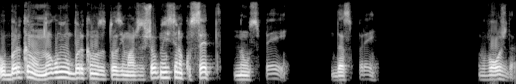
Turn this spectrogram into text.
объркано, много ми е объркано за този матч, защото наистина Косет не успее да спре вожда.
